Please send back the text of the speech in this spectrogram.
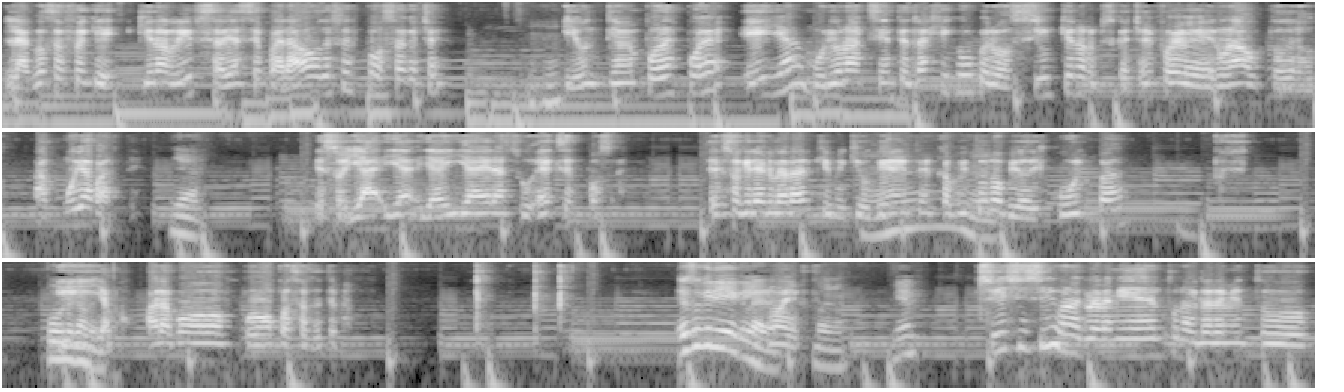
La cosa fue que Keanu Reeves se había separado de su esposa, ¿cachai? Y un tiempo después, ella murió en un accidente trágico, pero sin Keanu Reeves, ¿cachai? Fue en un auto, de- a- muy aparte. Ya. Eso, ya, ya, y ahí ya era su ex esposa. Eso quería aclarar que me equivoqué en el primer Ah. capítulo, pido disculpas. Y ya, pues, ahora podemos, podemos pasar de tema. Eso quería aclarar. No hay- Bueno, bien. Sí, sí, sí, un aclaramiento, un aclaramiento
